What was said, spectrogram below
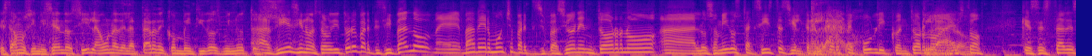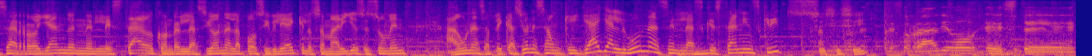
Estamos iniciando así la una de la tarde con 22 minutos. Así es, y nuestro auditorio participando, eh, va a haber mucha participación en torno a los amigos taxistas y el transporte Claro, público, en torno a esto que se está desarrollando en el Estado con relación a la posibilidad de que los amarillos se sumen a unas aplicaciones, aunque ya hay algunas en las que están inscritos. Sí, sí, sí. Expreso Radio, este,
